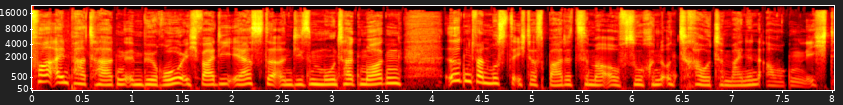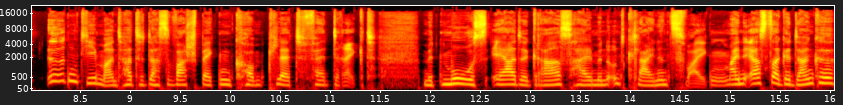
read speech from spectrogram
Vor ein paar Tagen im Büro, ich war die Erste an diesem Montagmorgen. Irgendwann musste ich das Badezimmer aufsuchen und traute meinen Augen nicht. Irgendjemand hatte das Waschbecken komplett verdreckt. Mit Moos, Erde, Grashalmen und kleinen Zweigen. Mein erster Gedanke,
